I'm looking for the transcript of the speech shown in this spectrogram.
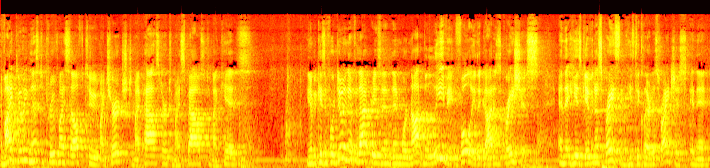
Am I doing this to prove myself to my church, to my pastor, to my spouse, to my kids? You know, because if we're doing it for that reason, then we're not believing fully that God is gracious and that He has given us grace and He's declared us righteous, and that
